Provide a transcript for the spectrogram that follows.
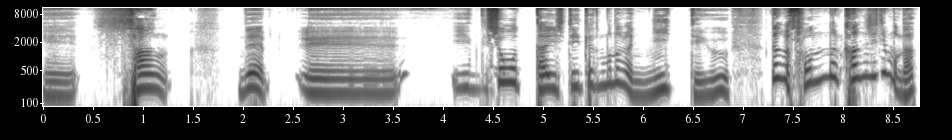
えー、3で、えー、招待していたものが2っていう、なんかそんな感じにもなっ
